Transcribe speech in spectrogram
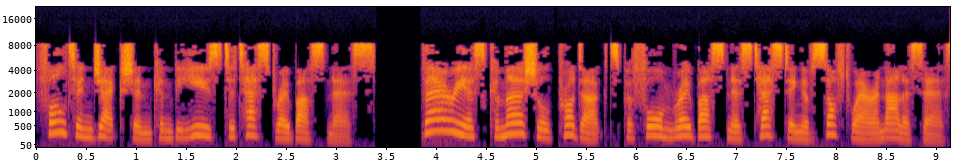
fault injection can be used to test robustness. Various commercial products perform robustness testing of software analysis.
